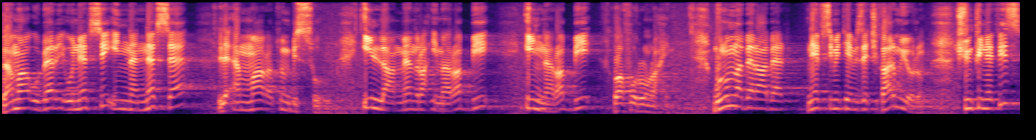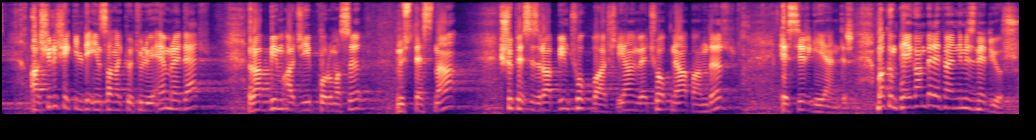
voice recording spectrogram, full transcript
Ve ma uberri'u nefsi innen nefse le emmâratun bissu. İlla men rahime rabbi inne rabbi gafurun rahim. Bununla beraber nefsimi temize çıkarmıyorum. Çünkü nefis aşırı şekilde insana kötülüğü emreder. Rabbim acıyıp koruması müstesna şüphesiz Rabbim çok bağışlayan ve çok ne yapandır? Esirgiyendir. Bakın Peygamber Efendimiz ne diyor?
